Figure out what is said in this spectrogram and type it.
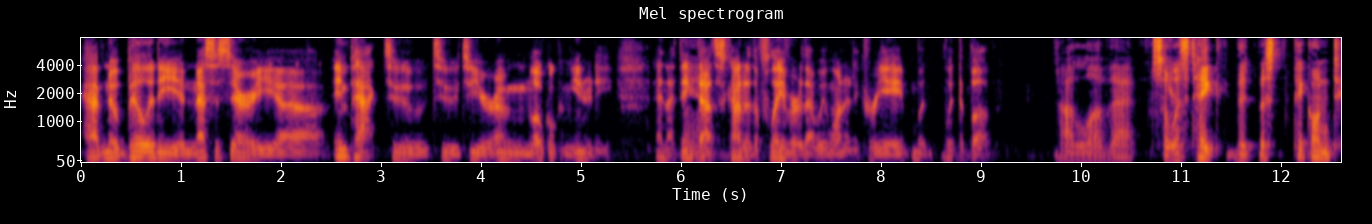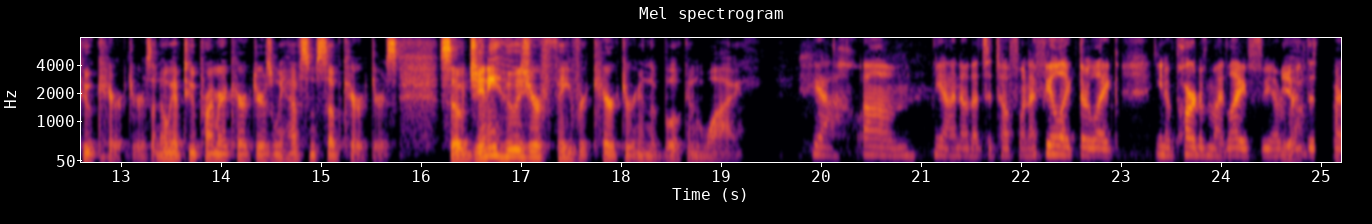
have nobility and necessary uh, impact to to to your own local community. And I think that's kind of the flavor that we wanted to create with with the book. I love that. So yeah. let's take the let's pick on two characters. I know we have two primary characters and we have some sub characters. So Jenny, who is your favorite character in the book and why? Yeah, um, yeah, I know that's a tough one. I feel like they're like, you know, part of my life. You know, yeah, this, uh,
